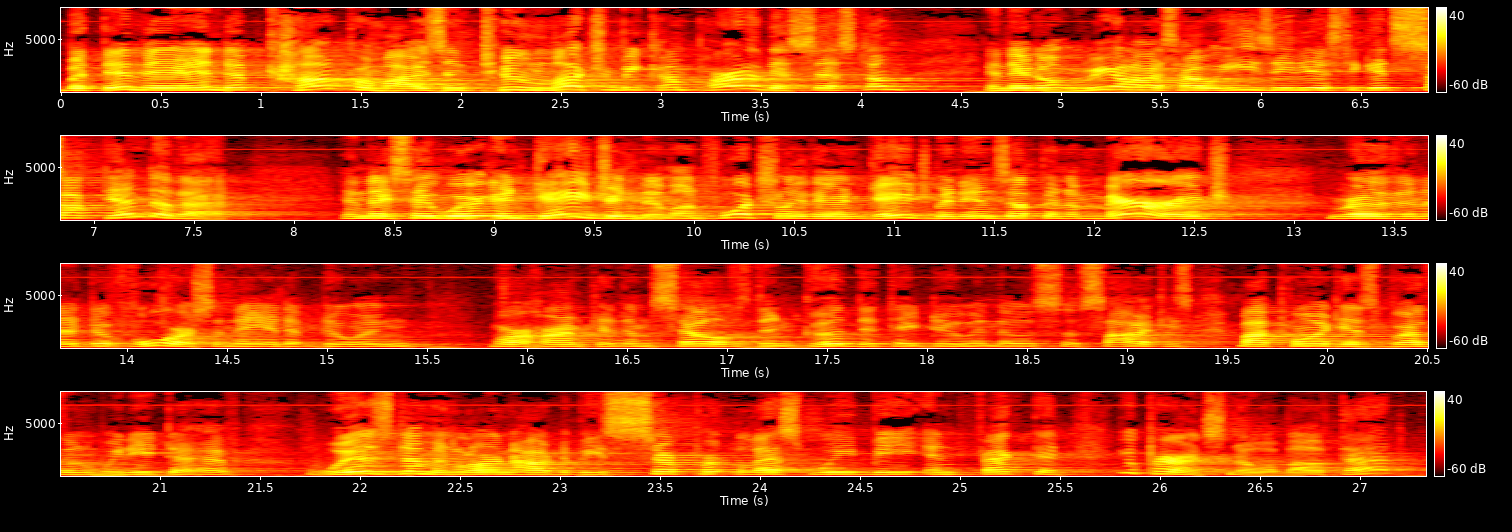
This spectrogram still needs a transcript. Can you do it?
but then they end up compromising too much and become part of this system, and they don't realize how easy it is to get sucked into that. And they say we're engaging them. Unfortunately, their engagement ends up in a marriage rather than a divorce, and they end up doing more harm to themselves than good that they do in those societies. My point is, brethren, we need to have wisdom and learn how to be separate lest we be infected. You parents know about that.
